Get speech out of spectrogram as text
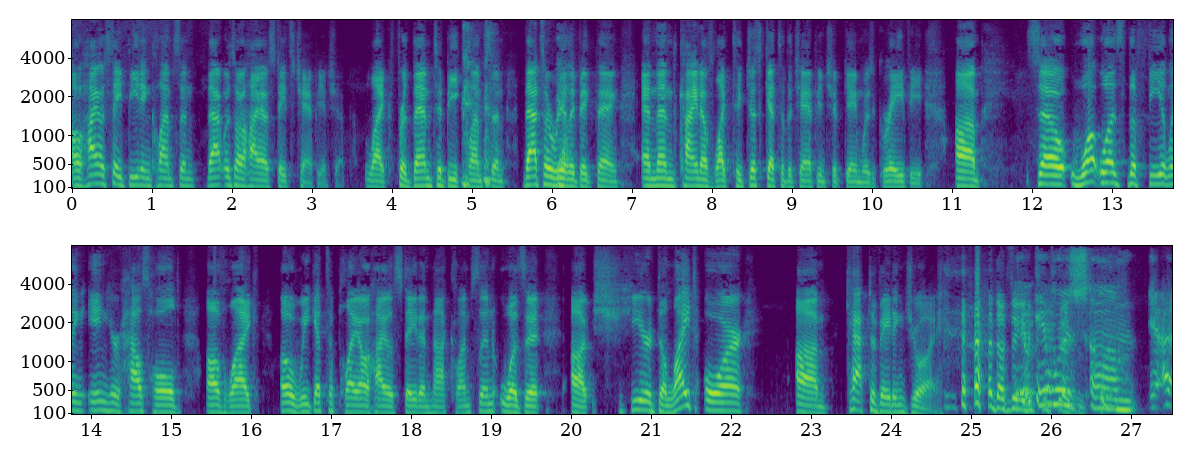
Ohio State beating Clemson. That was Ohio State's championship. Like for them to beat Clemson, that's a really yeah. big thing. And then kind of like to just get to the championship game was gravy. Um, so what was the feeling in your household of like, oh, we get to play Ohio State and not Clemson? Was it uh, sheer delight or um, captivating joy. Those are your. It, it was um,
